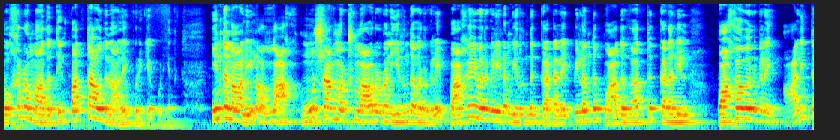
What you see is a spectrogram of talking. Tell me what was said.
மொஹரம் மாதத்தின் பத்தாவது நாளை குறிக்கக்கூடியது. இந்த நாளில் அல்லாஹ் மூஷாக் மற்றும் அவருடன் இருந்தவர்களை பகைவர்களிடம் இருந்து கடலை பிளந்து பாதுகாத்து கடலில் பகைவர்களை அழித்த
